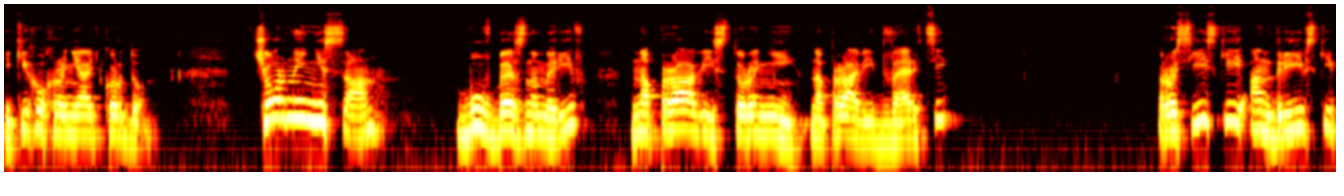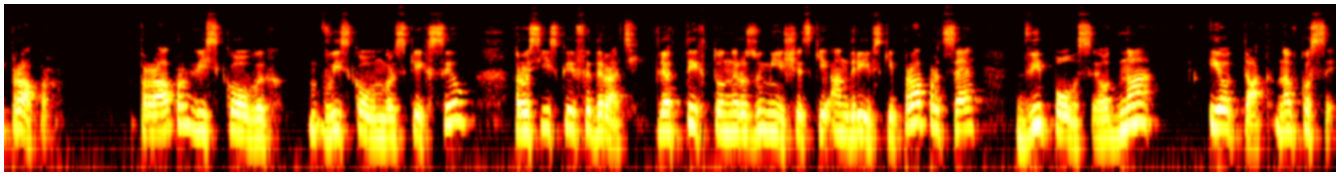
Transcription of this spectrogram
яких охороняють кордон. Чорний Нісан був без номерів на правій стороні, на правій дверці. Російський Андріївський прапор. Прапор військових військово-морських сил Російської Федерації. Для тих, хто не розуміє, що таке Андріївський прапор, це дві полоси. Одна і отак, навкоси.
